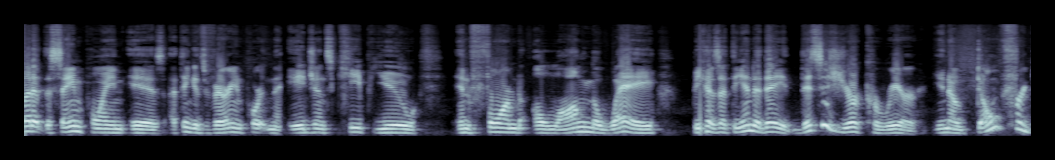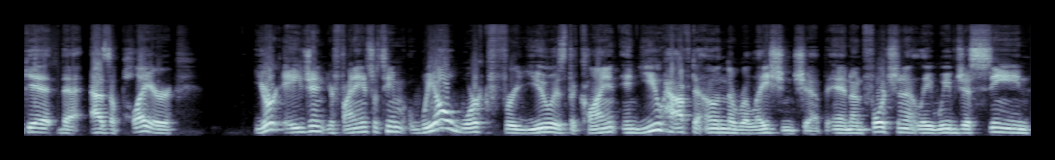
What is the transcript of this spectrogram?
But at the same point is I think it's very important that agents keep you informed along the way because at the end of the day, this is your career. You know, don't forget that as a player, your agent, your financial team, we all work for you as the client and you have to own the relationship. And unfortunately, we've just seen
